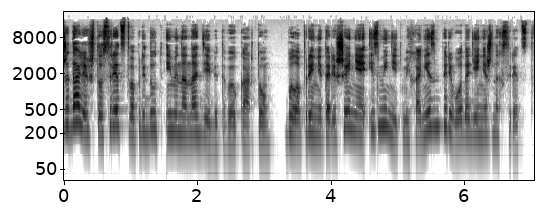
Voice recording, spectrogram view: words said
ожидали, что средства придут именно на дебетовую карту. Было принято решение изменить механизм перевода денежных средств.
